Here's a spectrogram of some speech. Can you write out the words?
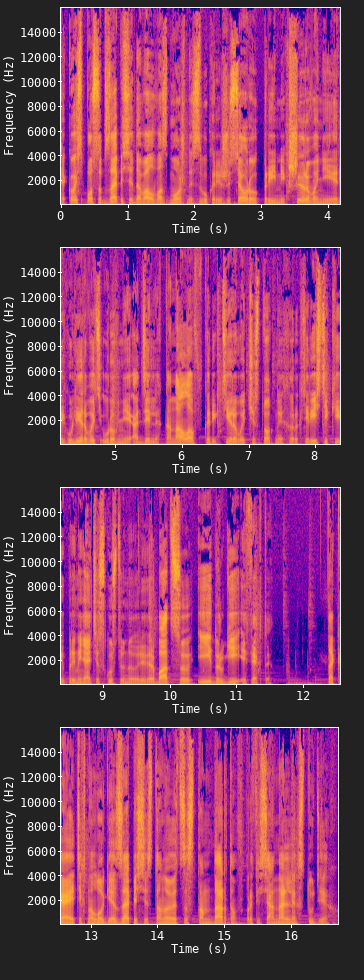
Такой способ записи давал возможность звукорежиссеру при микшировании регулировать уровни отдельных каналов, корректировать частотные характеристики, применять искусственную ревербацию и другие эффекты. Такая технология записи становится стандартом в профессиональных студиях.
